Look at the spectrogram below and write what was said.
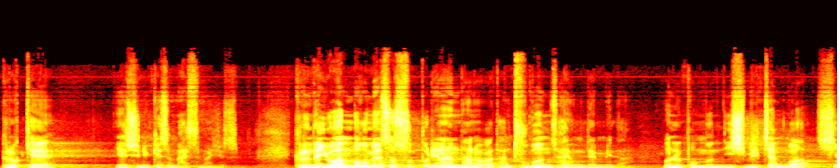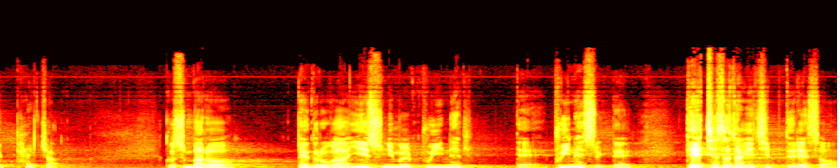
그렇게 예수님께서 말씀하셨습니다. 그런데 요한복음에서 숯불이라는 단어가 단 두 번 사용됩니다. 오늘 본문 21장과 18장. 그것은 바로 베드로가 예수님을 부인했 때, 부인했을 때 대제사장의 집들에서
